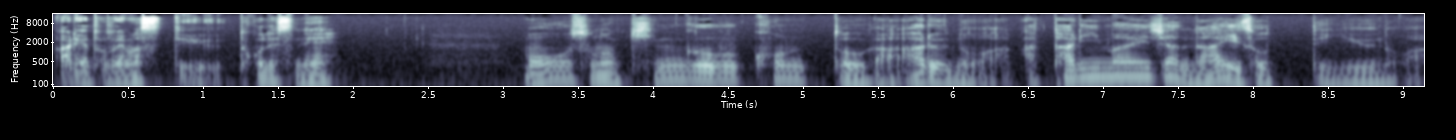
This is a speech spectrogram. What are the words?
ありがとうございますっていうとこですね。もうそのキングオブコントがあるのは当たり前じゃないぞっていうのは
